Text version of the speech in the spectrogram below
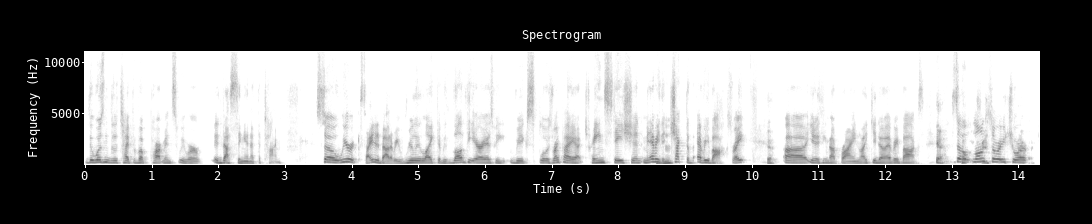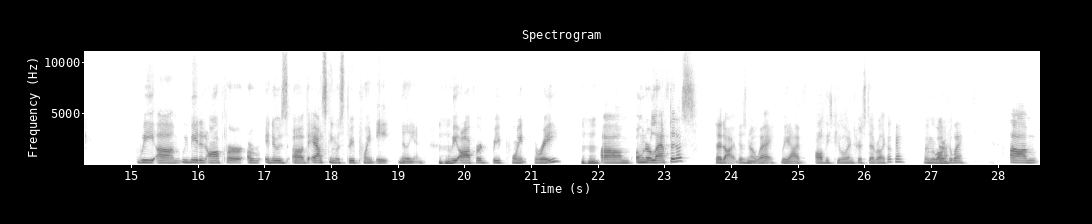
there wasn't the type of apartments we were investing in at the time. So we were excited about it. We really liked it. We loved the areas. We we explored. Right by a train station. I mean, everything. Mhm. Checked the every box, right? Yeah. Uh, you know, think about Brian, like you know, every box. Yeah. So Totally long story short, we um we made an offer, uh, and it was uh the asking was three point eight million. Mhm. We offered three point three. Mhm. Um, owner laughed at us. Said, I, "There's no way. We have all these people interested." We're like, "Okay." When we walked Yeah. away, um,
